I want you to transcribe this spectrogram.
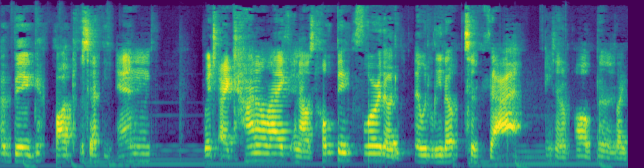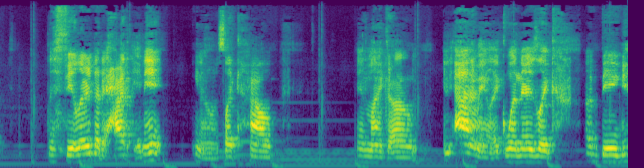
a big plot twist at the end which I kind of liked, and I was hoping for that would, would lead up to that instead of all the like the filler that it had in it. You know, it's like how in like um in anime, like when there's like a big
